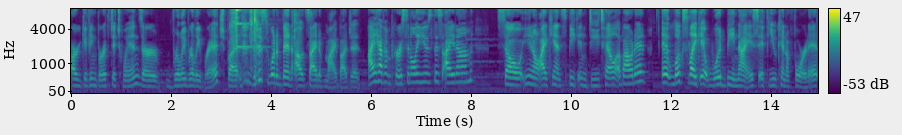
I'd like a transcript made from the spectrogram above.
are giving birth to twins are really, really rich, but this would have been outside of my budget. I haven't personally used this item, so, you know, I can't speak in detail about it. It looks like it would be nice if you can afford it.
